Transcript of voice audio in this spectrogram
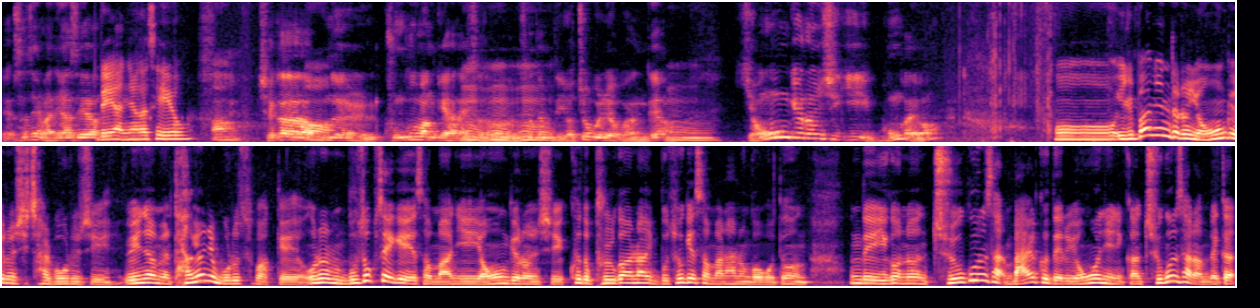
예, 선생님 안녕하세요. 네, 안녕하세요. 어, 제가 어. 오늘 궁금한 게 하나 있어서 음, 음, 선생님한테 여쭤보려고 하는데요. 음. 영혼 결혼식이 뭔가요? 어, 일반인들은 영혼 결혼식 잘 모르지. 왜냐면 당연히 모를 수밖에. 우리는 무속 세계에서만 이 영혼 결혼식, 그도 불가나 무속에서만 하는 거거든. 근데 이거는 죽은 사람, 말 그대로 영혼이니까 죽은 사람, 그러니까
